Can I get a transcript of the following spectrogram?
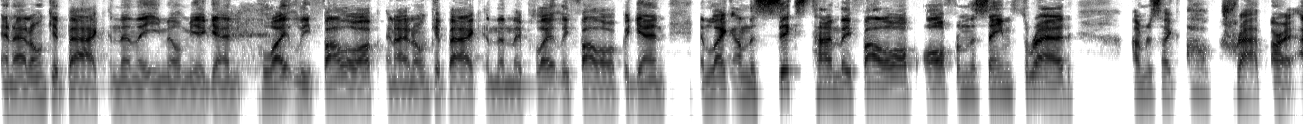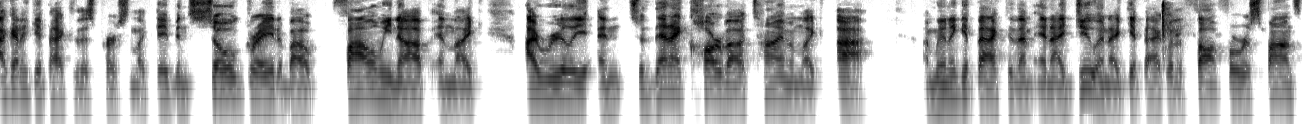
and I don't get back, and then they email me again, politely follow up, and I don't get back, and then they politely follow up again. And like on the sixth time they follow up, all from the same thread, I'm just like, oh crap. All right, I got to get back to this person. Like they've been so great about following up, and like I really, and so then I carve out time. I'm like, ah, I'm going to get back to them. And I do. And I get back with a thoughtful response.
